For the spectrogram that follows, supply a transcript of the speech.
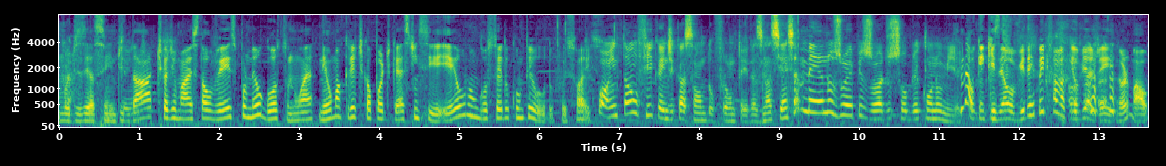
vamos dizer assim, Entendi. didática demais, talvez por meu gosto, não é nenhuma crítica ao podcast em si. Eu não gostei do conteúdo, foi só isso. Bom, então fica a indicação do Fronteiras na Ciência, menos o episódio sobre economia. Não, quem quiser ouvir, de repente fala que eu viajei, normal.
